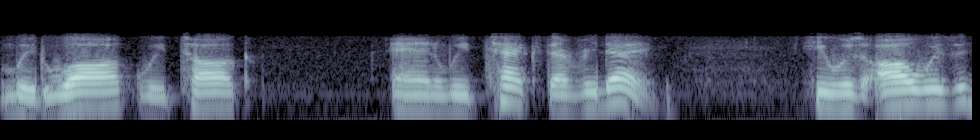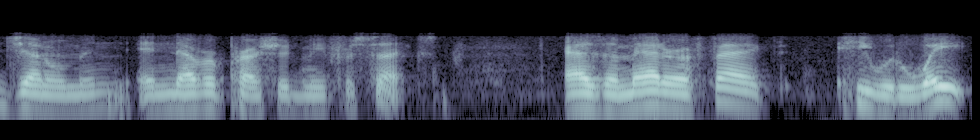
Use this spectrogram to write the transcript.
We'd walk, we'd talk, and we'd text every day. He was always a gentleman and never pressured me for sex. As a matter of fact, he would wait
